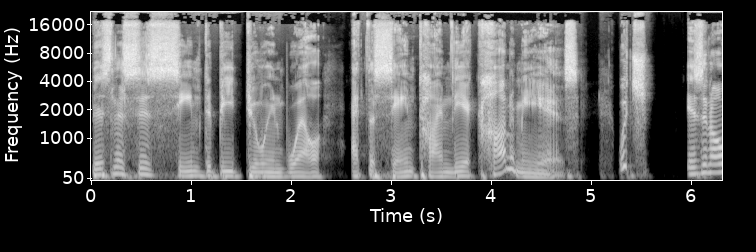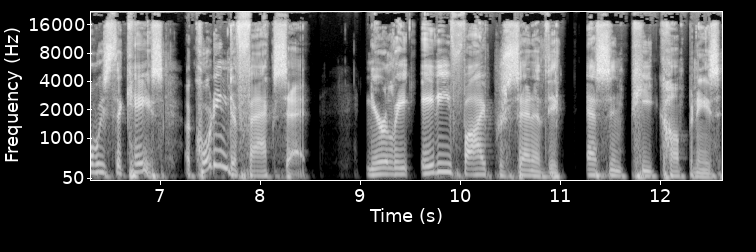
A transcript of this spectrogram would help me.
Businesses seem to be doing well at the same time the economy is, which isn't always the case. According to FactSet, nearly 85% of the S&P companies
